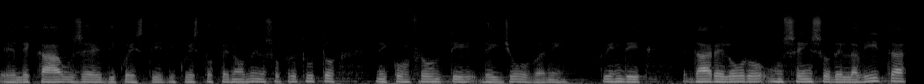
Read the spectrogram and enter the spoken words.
eh, le cause di, questi, di questo fenomeno, soprattutto nei confronti dei giovani. Quindi dare loro un senso della vita,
